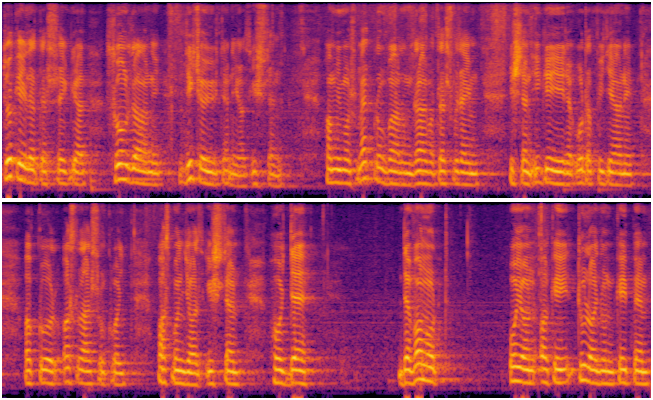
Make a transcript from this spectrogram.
tökéletességgel szolgálni, dicsőíteni az Istent. Ha mi most megpróbálunk, drága testvéreim, Isten igéjére odafigyelni, akkor azt lássuk, hogy azt mondja az Isten, hogy de, de van ott olyan, aki tulajdonképpen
